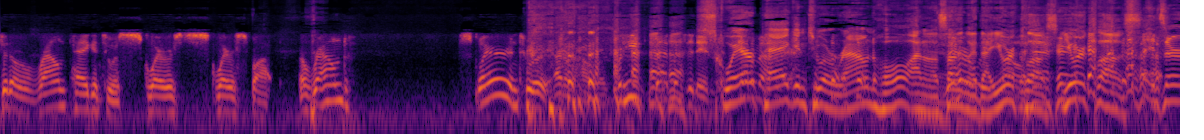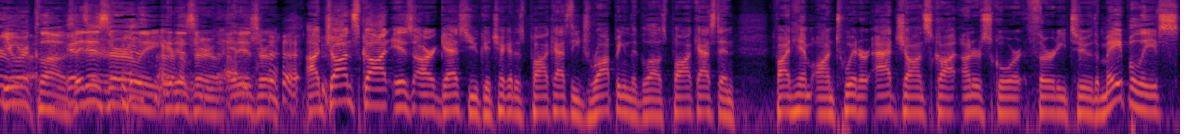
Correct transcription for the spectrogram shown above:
fit a round peg into a square square spot. A round square into a I don't know how it but he Bettman's it is. Square Get him out. peg into a round hole. I don't know, something There like that. we You were go. close. You were close. It's early. You were close. It's It is early. early. It is early. It is early. Uh, John Scott is our guest. You can check out his podcast, the Dropping the Gloves podcast, and find him on Twitter at John Scott underscore 32. The Maple Leafs,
